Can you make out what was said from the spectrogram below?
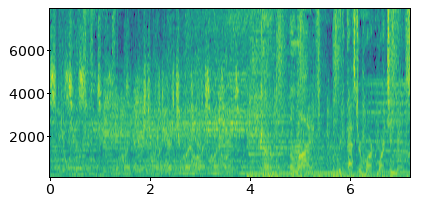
listening to In My Ears to My Ears to My Heart. Come Alive with Pastor Mark Martinez.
